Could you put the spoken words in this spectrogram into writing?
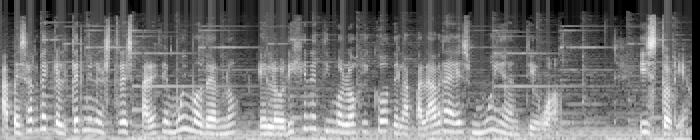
A pesar de que el término estrés parece muy moderno, el origen etimológico de la palabra es muy antiguo. Historia.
